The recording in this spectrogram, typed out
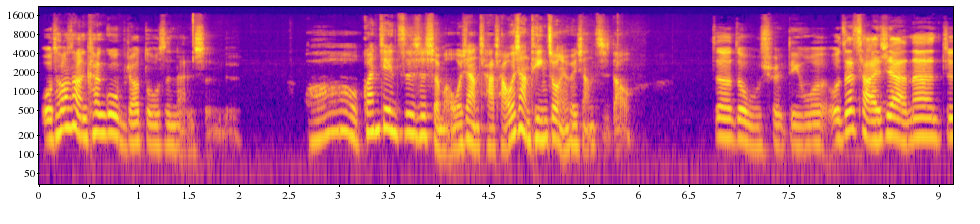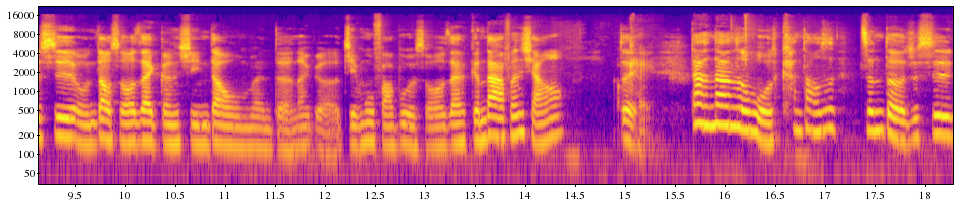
我通常看过比较多是男生的哦，关键字是什么？我想查查，我想听众也会想知道。这都不确定，我我再查一下。那就是我们到时候再更新到我们的那个节目发布的时候再跟大家分享哦。对，Okay. 但那时候我看到是真的，就是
